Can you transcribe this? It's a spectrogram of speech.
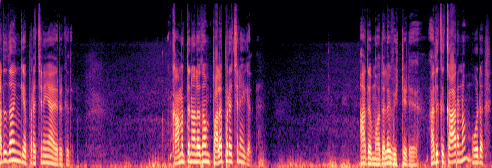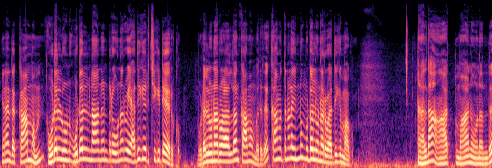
அதுதான் இங்கே பிரச்சனையாக இருக்குது. காமத்தினால தான் பல பிரச்சனைகள். அதை முதல்ல விட்டுடு. அதுக்கு காரணம் உட ஏன்னா இந்த காமம் உடல் உண் உடல் நானுன்ற உணர்வை அதிகரிச்சுக்கிட்டே இருக்கும். உடல் உணர்வால் தான் காமம் வருது. காமத்தினால இன்னும் உடல் உணர்வு அதிகமாகும். அதனால தான் ஆத்மான்னு உணர்ந்து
